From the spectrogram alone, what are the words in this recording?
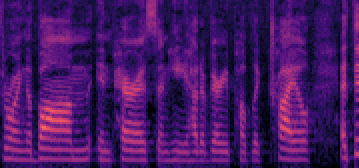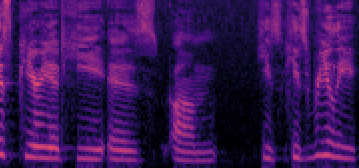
throwing a bomb in Paris, and he had a very public trial. At this period, he is um, he's he's really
